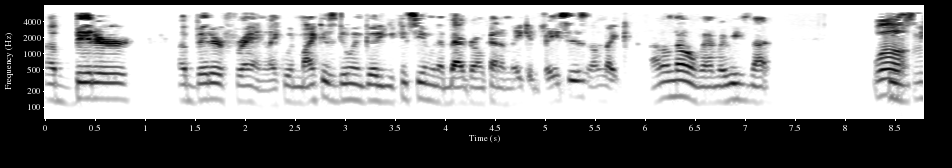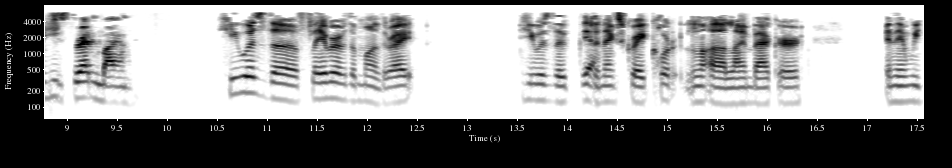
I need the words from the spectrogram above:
a bitter a bitter friend. Like when Mike is doing good, you can see him in the background kind of making faces. I'm like, I don't know, man. Maybe he's not. Well, he's, I mean, he he's threatened by him. he was the flavor of the month, right? He was the Yeah. the next great quarter, uh, linebacker, and then we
